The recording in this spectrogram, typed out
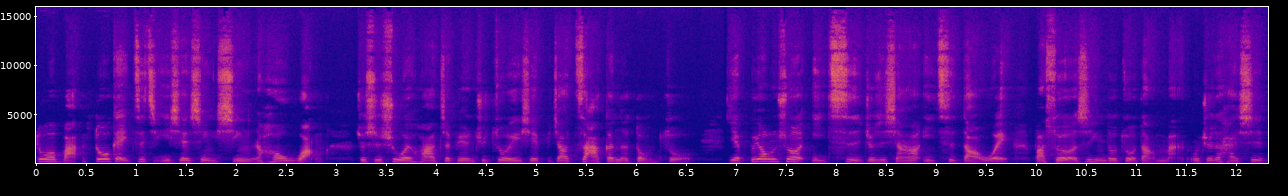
多把多给自己一些信心，然后往就是数位化这边去做一些比较扎根的动作，也不用说一次就是想要一次到位，把所有的事情都做到满。我觉得还是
